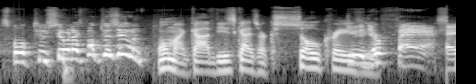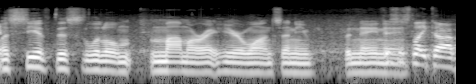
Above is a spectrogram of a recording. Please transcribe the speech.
Spoke too soon. I spoke too soon. Oh my god, these guys are so crazy. Dude, they're fast. Let's see if this little mama right here wants any banana. This is like uh,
